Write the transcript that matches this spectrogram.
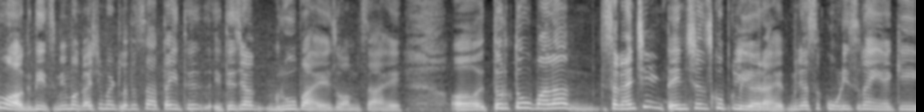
हो अगदीच. मी मगाशी म्हटलं तसं आता इथे इथे ज्या ग्रुप आहे जो आमचा आहे तर तो मला सगळ्यांची इंटेन्शन्स खूप क्लिअर आहेत. म्हणजे असं कोणीच नाही आहे की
